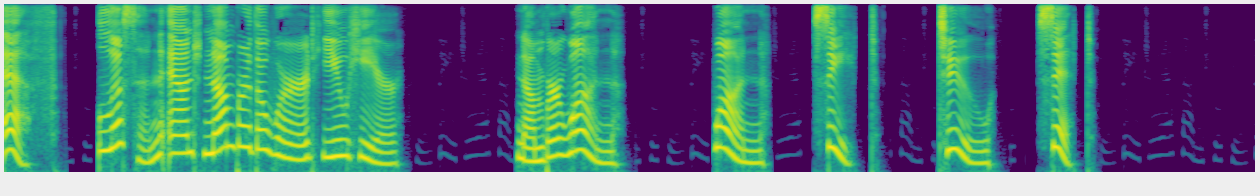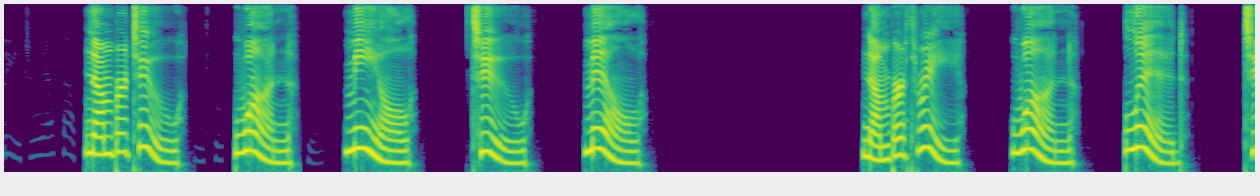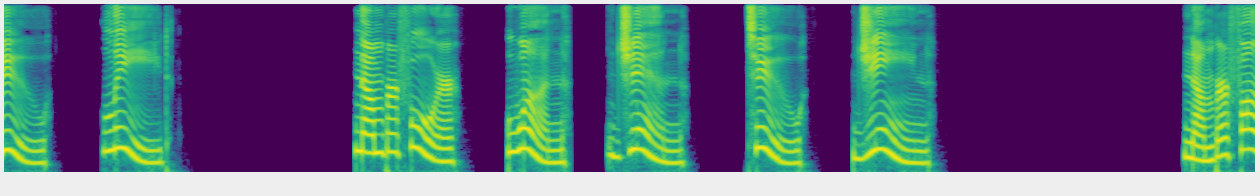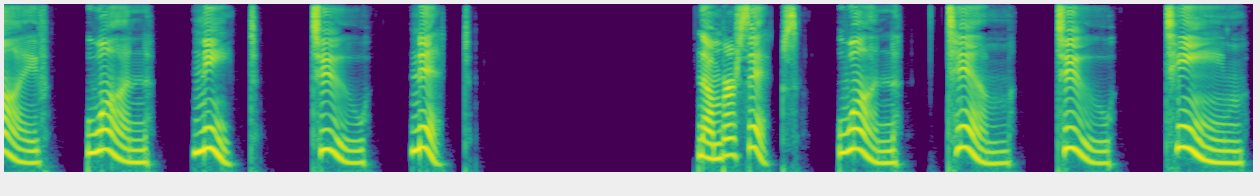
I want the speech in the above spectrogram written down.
F. Listen and number the word you hear. Number 1. 1. Seat. 2. Sit. Number 2. 1. Meal. 2. Mill. Number 3. 1. Lid. 2. Lead. Number 4. 1. Gin. 2. Jean. Number 5. 1. Neat. 2. Knit. Number 6. 1. Tim. 2. Team.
